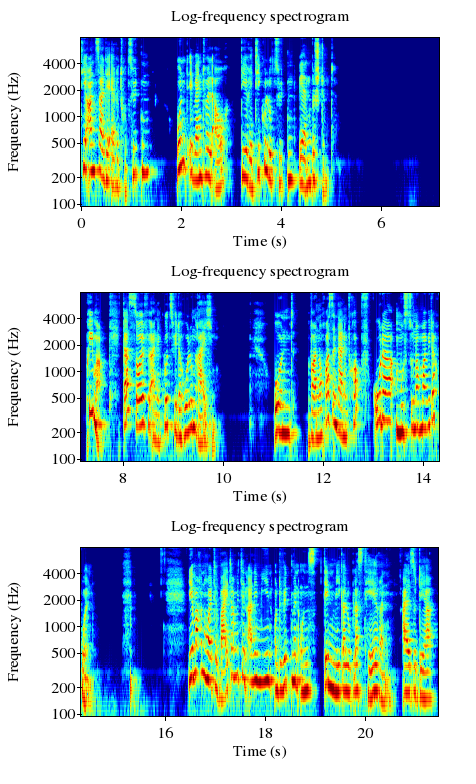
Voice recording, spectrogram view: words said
die Anzahl der Erythrozyten und eventuell auch die Retikulozyten werden bestimmt. Prima, das soll für eine Kurzwiederholung reichen. Und war noch was in deinem Kopf oder musst du nochmal wiederholen? Wir machen heute weiter mit den Anämien und widmen uns den Megaloblasteren, also der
